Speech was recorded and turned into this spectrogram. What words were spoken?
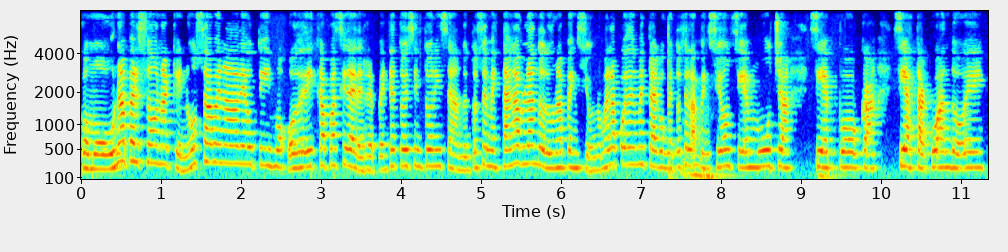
como una persona que no sabe nada de autismo o de discapacidad y de repente estoy sintonizando, entonces me están hablando de una pensión, no me la pueden mezclar con que entonces la pensión si es mucha, si es poca, si hasta cuándo es,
